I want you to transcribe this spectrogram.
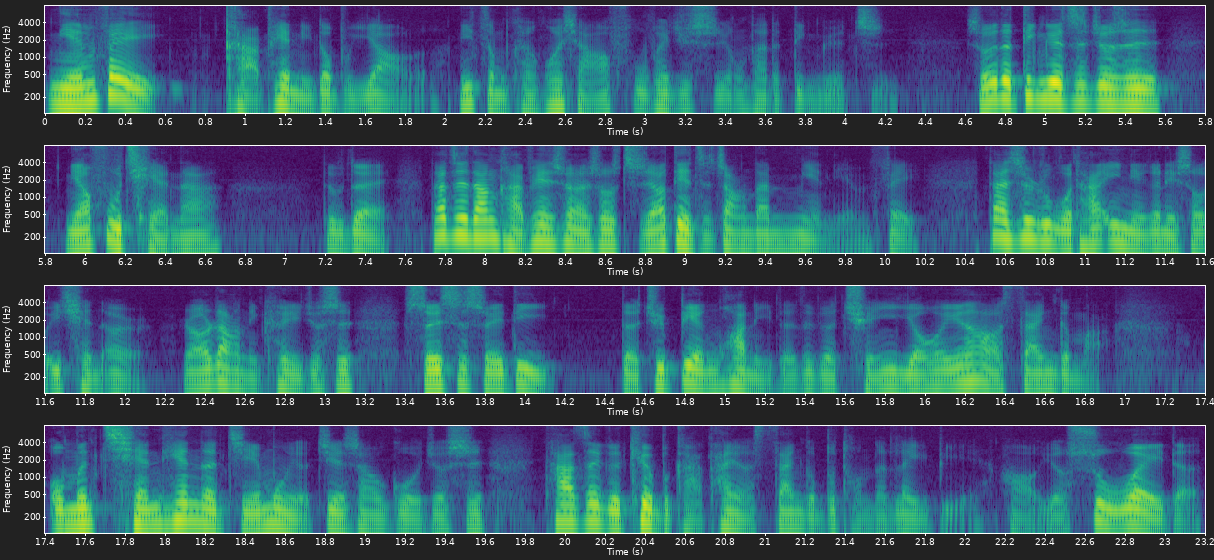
年费卡片你都不要了，你怎么可能会想要付费去使用它的订阅制？所谓的订阅制就是你要付钱呐、对不对？那这张卡片虽然说只要电子账单免年费，但是如果他一年跟你收一千二，然后让你可以就是随时随地的去变换你的这个权益优惠，因为它有三个嘛。我们前天的节目有介绍过，就是它这个 Cube 卡，它有三个不同的类别，好，有数位的，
